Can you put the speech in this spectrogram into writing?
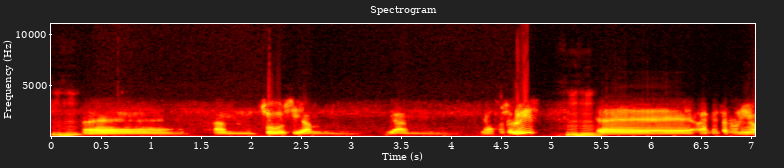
Uh -huh. eh, amb Xus i amb, i amb, i amb José Luis. Uh -huh. Eh, a aquesta reunió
